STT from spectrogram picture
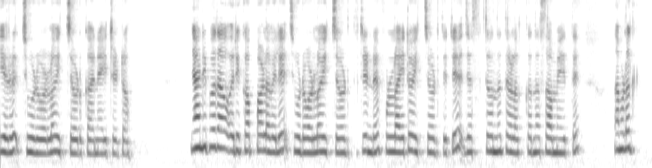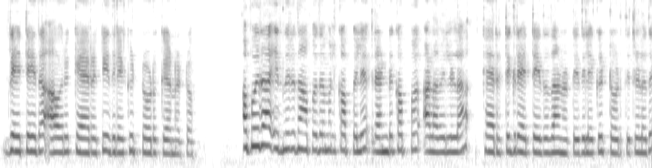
ഈ ഒരു ചൂടുവെള്ളം ഒഴിച്ച് കൊടുക്കാനായിട്ട് കേട്ടോ ഞാനിപ്പോൾ ഇതാ ഒരു കപ്പ് അളവിൽ ചൂടുവെള്ളം ഒഴിച്ച് കൊടുത്തിട്ടുണ്ട്. ഫുള്ളായിട്ട് ഒഴിച്ച് കൊടുത്തിട്ട് ജസ്റ്റ് ഒന്ന് തിളക്കുന്ന സമയത്ത് നമ്മൾ ഗ്രേറ്റ് ചെയ്ത ആ ഒരു ക്യാരറ്റ് ഇതിലേക്ക് ഇട്ട് കൊടുക്കുകയാണ് കേട്ടോ. അപ്പോൾ ഇതാ ഇരുന്നൂറ്റി നാൽപ്പത് എം എൽ കപ്പിൽ രണ്ട് കപ്പ് അളവിലുള്ള ക്യാരറ്റ് ഗ്രേറ്റ് ചെയ്തതാണ് കേട്ടോ ഇതിലേക്ക് ഇട്ട് കൊടുത്തിട്ടുള്ളത്.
